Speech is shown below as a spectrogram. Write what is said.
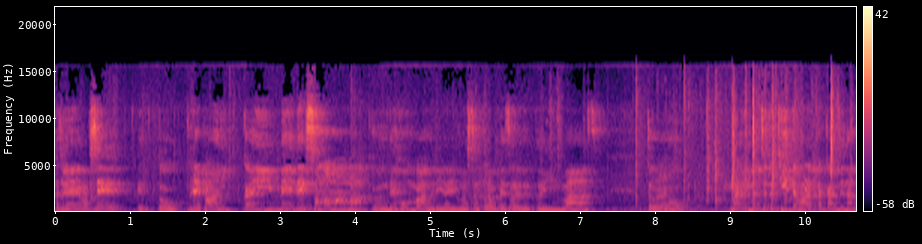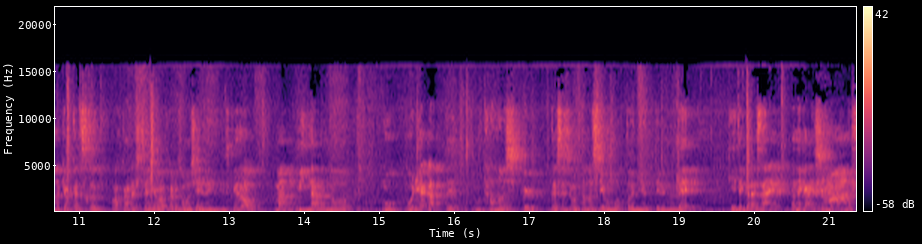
初めまして。えっと、プレバン1回目でそのまま組んで本バンドになりました。トラペゾイドと言います、えっとまあ、今ちょっと聞いてもらった感じ何の曲かちょっと分かる人には分かるかもしれないんですけど、まあ、みんなあのもう盛り上がってもう楽しく私たちも楽しいをモットーにやってるので聴いてください。お願いします。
